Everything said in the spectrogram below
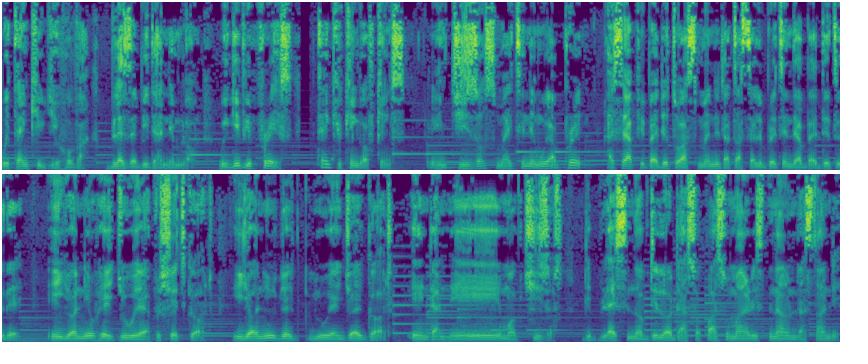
We thank you, Jehovah. Blessed be thy name, Lord. We give you praise. Thank you, King of Kings. In Jesus' mighty name we are praying. I say happy birthday to as many that are celebrating their birthday today. In your new age, you will appreciate God. In your new age, you will enjoy God. In the name of Jesus, the blessing of the Lord that surpasses human reasoning and understanding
